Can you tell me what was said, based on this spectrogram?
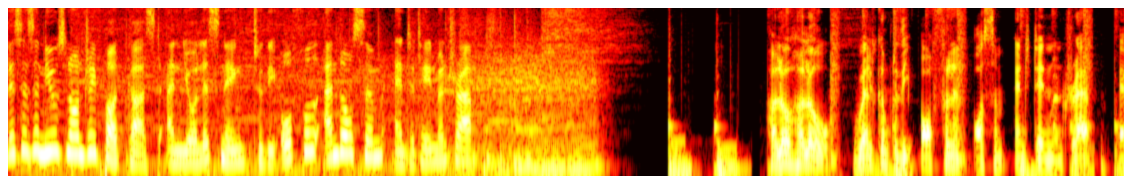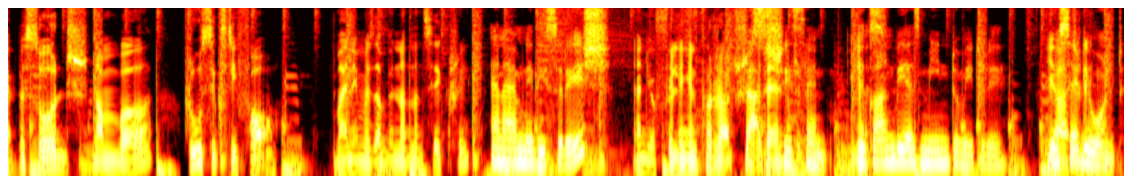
This is a News Laundry podcast, and you're listening to the Awful and Awesome Entertainment Wrap. Hello, hello. Welcome to the Awful and Awesome Entertainment Wrap, episode number 264. My name is Abhinandan Sekhri, And I'm Nidhi Suresh. and you're filling in for Rajshri Sen Rajshri today. Sen. You can't be as mean to me today. Yeah, you said today. you won't.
